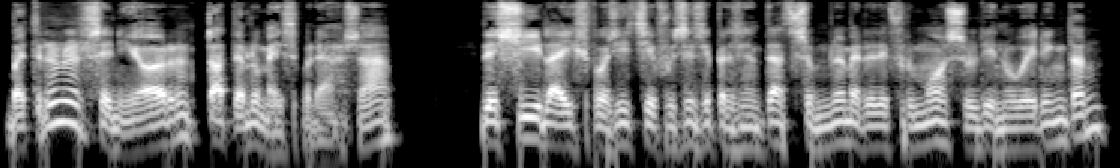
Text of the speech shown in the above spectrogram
Bătrânul senior, toată lumea îi spunea așa, deși la expoziție fusese prezentat sub numele de frumosul din Wellington,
